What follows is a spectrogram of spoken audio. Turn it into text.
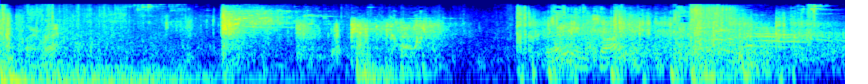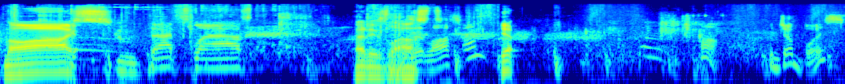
Wait, wait. They inside? Nice. That's last. That is Is last. it last one? Yep. Oh, good job, boys.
